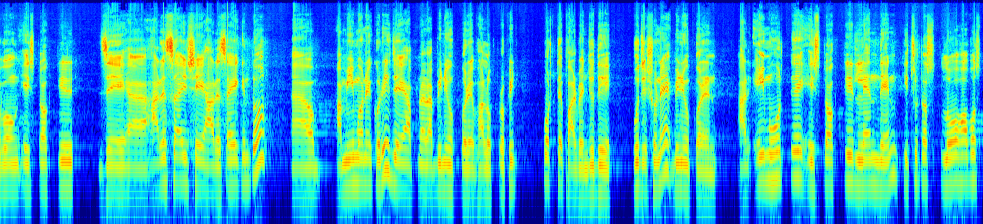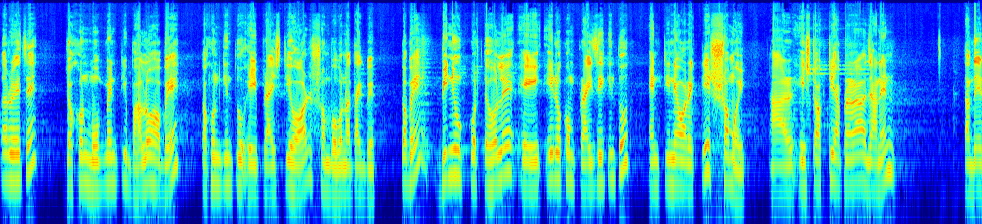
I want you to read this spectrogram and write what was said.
এবং এই স্টকটির যে আরএসআই সেই আরএসআই কিন্তু আমি মনে করি যে আপনারা বিনিয়োগ করে ভালো প্রফিট করতে পারবেন যদি বুঝে শুনে বিনিয়োগ করেন। আর এই মুহূর্তে এই স্টকটির লেনদেন কিছুটা স্লো অবস্থা রয়েছে। যখন মুভমেন্টটি ভালো হবে, তখন কিন্তু এই প্রাইসটি হওয়ার সম্ভাবনা থাকবে। তবে বিনিয়োগ করতে হলে এই এরকম প্রাইসে কিন্তু এন্ট্রি নেওয়ার একটি সময়। আর এই স্টকটি আপনারা জানেন, তাদের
